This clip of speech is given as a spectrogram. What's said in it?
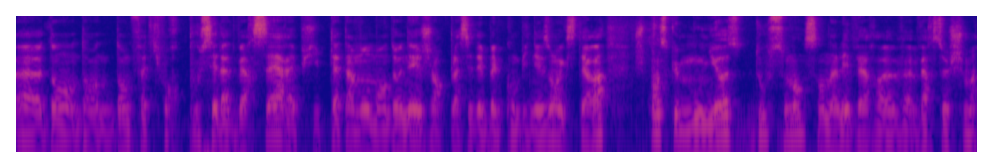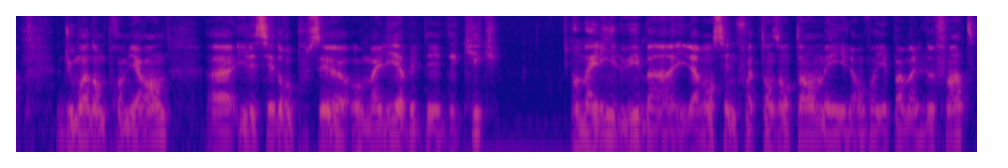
euh, dans, dans, dans, le fait qu'il faut repousser l'adversaire et puis peut-être à un moment donné, genre placer des belles combinaisons, etc. Je pense que Munoz doucement s'en allait vers, euh, vers, ce chemin. Du moins dans le premier round, il essayait de repousser O'Malley avec des, des kicks. O'Malley, lui, ben, il avançait une fois de temps en temps, mais il a envoyé pas mal de feintes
